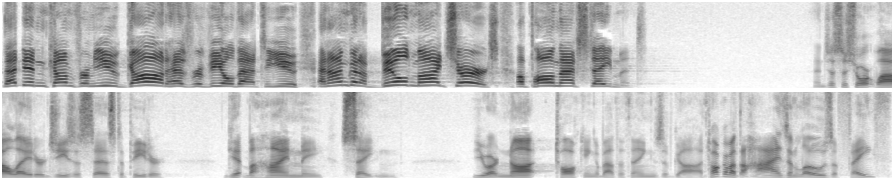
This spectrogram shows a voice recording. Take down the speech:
that didn't come from you. God has revealed that to you. And I'm going to build my church upon that statement. And just a short while later, Jesus says to Peter, Get behind me, Satan. You are not talking about the things of God. Talk about the highs and lows of faith.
